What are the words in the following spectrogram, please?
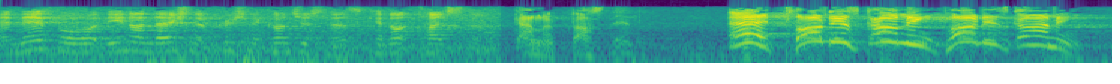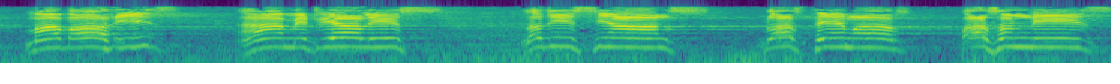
and therefore the inundation of Krishna consciousness cannot touch them. Cannot touch them. Hey, flood is coming, flood is coming. Mayavadis, ah, materialists, logicians, blasphemers, pasandis,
